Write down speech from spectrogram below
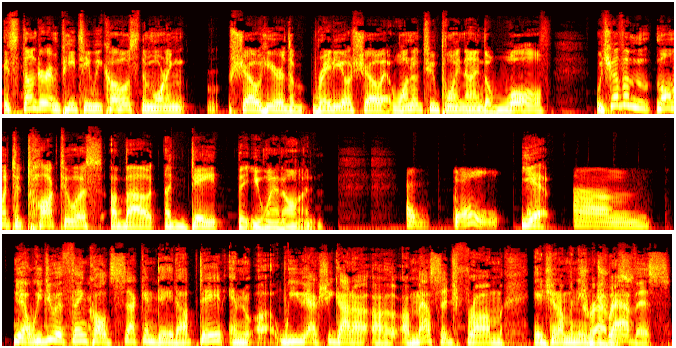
It's Thunder and PT. We co host the morning show here, the radio show at 102.9 The Wolf. Would you have a moment to talk to us about a date that you went on? A date. Yeah. Um. Yeah, we do a thing called second date update, and uh, we actually got a, a, a message from a gentleman named Travis. Travis,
